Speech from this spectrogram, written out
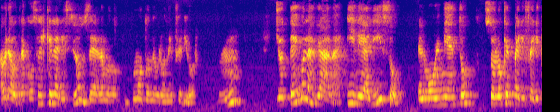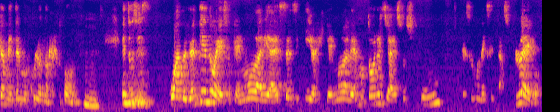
Ahora, otra cosa es que la lesión sea la motoneurona inferior. Yo tengo las ganas, idealizo el movimiento, solo que periféricamente el músculo no responde. Mm. Entonces, cuando yo entiendo eso, que hay modalidades sensitivas y que hay modalidades motoras, ya eso es un, eso es un exitazo. Luego,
